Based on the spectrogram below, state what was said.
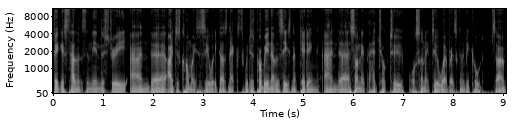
biggest talents in the industry, and uh, I just can't wait to see what he does next. Which is probably another season of Kidding and uh, Sonic the Hedgehog 2 or Sonic 2, whatever it's going to be called. So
